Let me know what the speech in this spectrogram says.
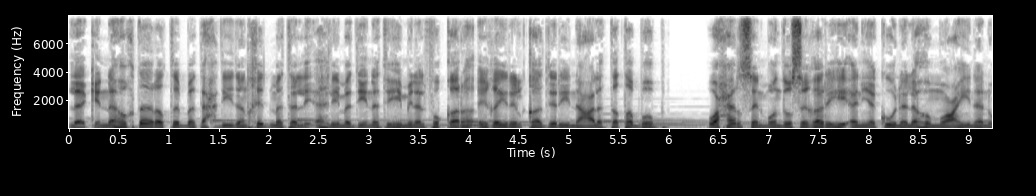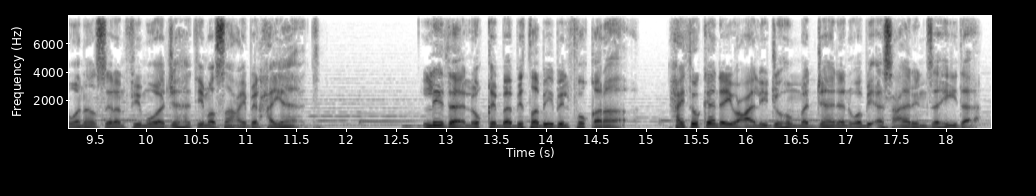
لكنه اختار الطب تحديدا خدمة لأهل مدينته من الفقراء غير القادرين على التطبب وحرص منذ صغره أن يكون لهم معينا وناصرا في مواجهة مصاعب الحياة. لذا لقب بطبيب الفقراء حيث كان يعالجهم مجانا وبأسعار زهيدة.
